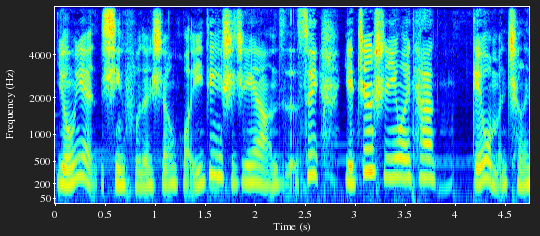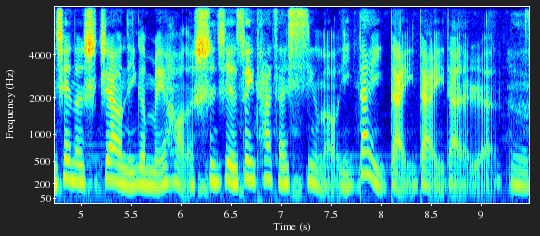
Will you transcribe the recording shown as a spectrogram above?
永远幸福的生活，一定是这样子。所以也正是因为它给我们呈现的是这样的一个美好的世界，所以它才吸引了一代一代一代一代的人。嗯，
